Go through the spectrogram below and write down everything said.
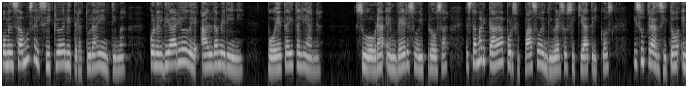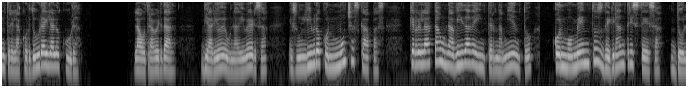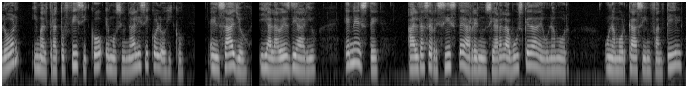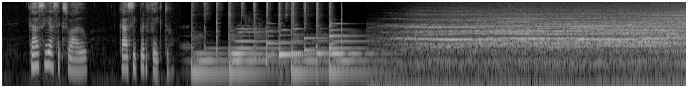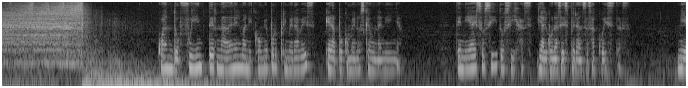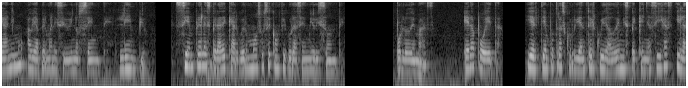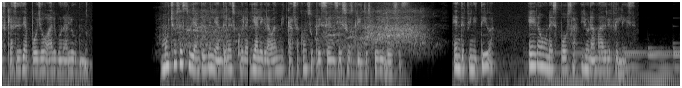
Comenzamos el ciclo de literatura íntima con el diario de Alda Merini, poeta italiana. Su obra en verso y prosa está marcada por su paso en diversos psiquiátricos y su tránsito entre la cordura y la locura. La otra verdad, Diario de una diversa, es un libro con muchas capas que relata una vida de internamiento con momentos de gran tristeza, dolor y maltrato físico, emocional y psicológico. Ensayo y a la vez diario, en este, Alda se resiste a renunciar a la búsqueda de un amor, un amor casi infantil, casi asexuado, casi perfecto. Fui internada en el manicomio por primera vez, era poco menos que una niña. Tenía, eso sí, dos hijas y algunas esperanzas a cuestas. Mi ánimo había permanecido inocente, limpio, siempre a la espera de que algo hermoso se configurase en mi horizonte. Por lo demás, era poeta, y el tiempo transcurría entre el cuidado de mis pequeñas hijas y las clases de apoyo a algún alumno. Muchos estudiantes venían de la escuela y alegraban mi casa con su presencia y sus gritos jubilosos. En definitiva, era una esposa y una madre feliz,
